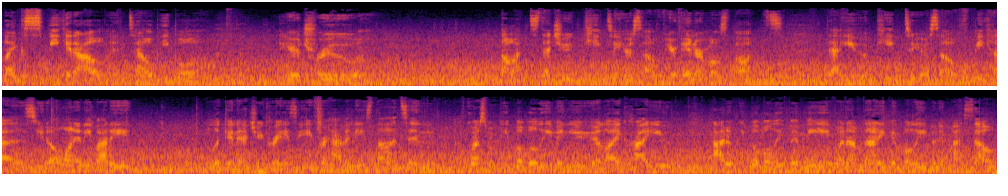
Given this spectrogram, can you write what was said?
like speak it out and tell people your true thoughts that you keep to yourself, your innermost thoughts that you keep to yourself because you don't want anybody looking at you crazy for having these thoughts. And of course when people believe in you you're like how you how do people believe in me when i'm not even believing in myself?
